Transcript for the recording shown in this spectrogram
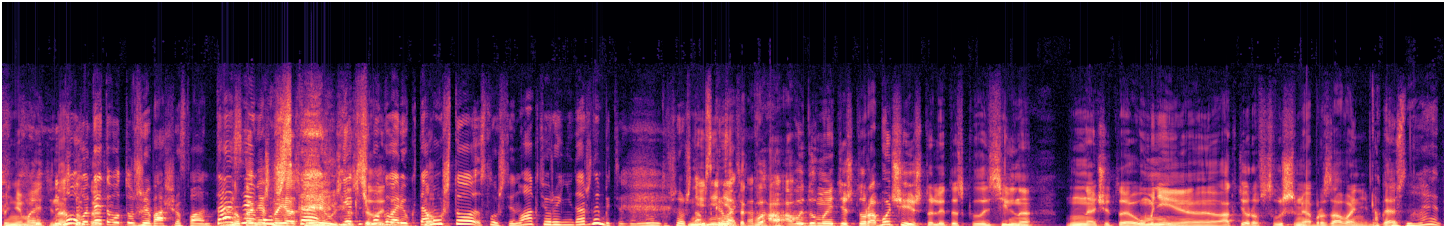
Понимаете, Ну, настолько... вот это вот уже ваша фантазия Ну, конечно, я мужская. смеюсь, Я так к чему говорю? К тому, Но- что, слушайте, ну, актеры не должны быть, ну, что ж там Не, не, не, скрывать. так а, а вы думаете, что рабочие, что ли, так сказать, сильно значит, умнее э, актеров с высшими образованиями, А да? кто знает?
